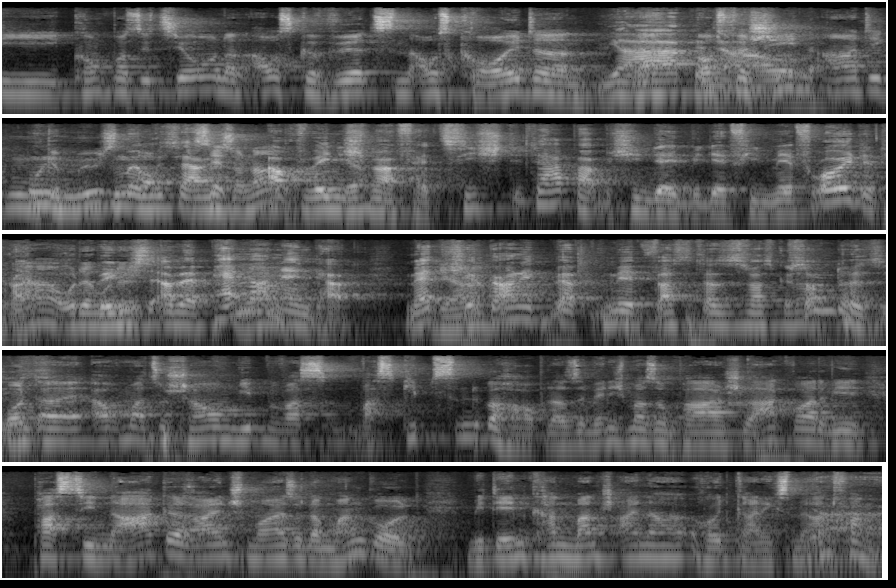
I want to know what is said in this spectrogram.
die Komposition dann aus Gewürzen, aus Kräutern, Ja, aus genau. verschiedenartigen Und Gemüsen, man auch muss sagen, saisonal. auch wenn ich ja. mal verzichtet habe, habe ich hinterher wieder viel mehr Freude dran. Ja, oder- wenn ich es aber permanent habe, merke ich Ja. ja gar nicht mehr, mehr was, dass es was Besonderes ist. Und äh, auch mal zu schauen, wie, was, was gibt es denn überhaupt? Also wenn ich mal so ein paar Schlagworte wie Pastinake reinschmeiße oder Mangold, mit denen kann manch einer heute gar nichts mehr anfangen.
